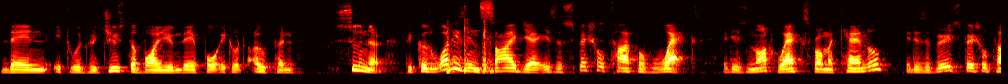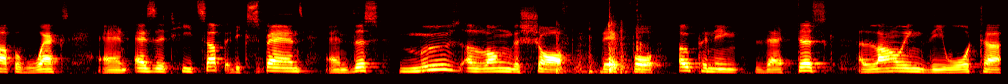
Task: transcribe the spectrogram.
then it would reduce the volume therefore it would open sooner. Because what is inside here is a special type of wax. It is not wax from a candle. It is a very special type of wax. And as it heats up it expands and this moves along the shaft therefore opening that disc allowing the water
